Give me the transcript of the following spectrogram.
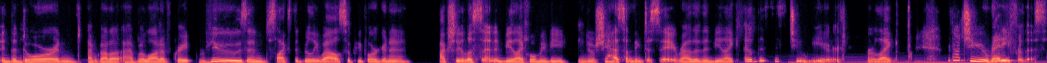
in the door and i've got a I have a lot of great reviews and slaxx did really well. So people are going to actually listen and be like, oh, maybe, you know, she has something to say rather than be like, oh, this is too weird. Or like, we're not sure you're ready for this.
